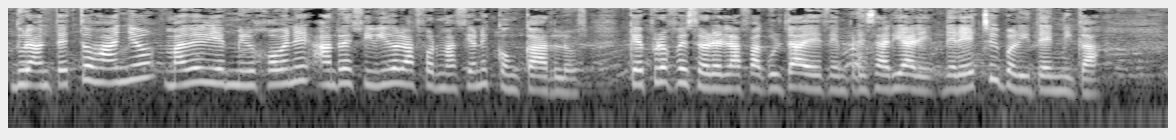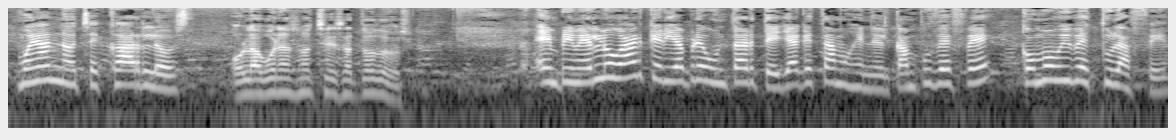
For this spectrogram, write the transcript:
Durante estos años, más de 10.000 jóvenes han recibido las formaciones con Carlos, que es profesor en las facultades de Empresariales, Derecho y Politécnica. Buenas noches, Carlos. Hola, buenas noches a todos. En primer lugar, quería preguntarte, ya que estamos en el campus de fe, ¿cómo vives tú la fe?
